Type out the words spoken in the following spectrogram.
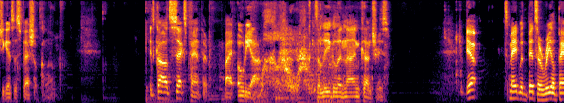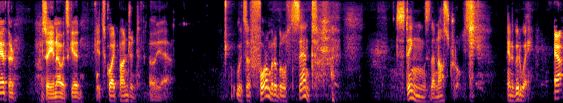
She gets a special cologne. It's called Sex Panther by Odeon. It's illegal in nine countries. Yep. It's made with bits of real panther, so you know it's good. It's quite pungent. Oh, yeah. Ooh, it's a formidable scent. It stings the nostrils. In a good way. Yeah.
